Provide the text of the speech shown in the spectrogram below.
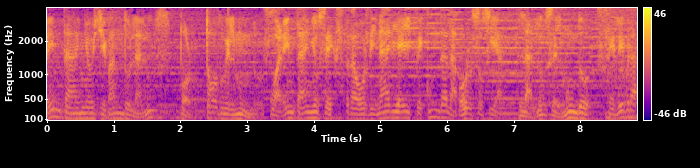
40 años llevando la luz por todo el mundo. 40 años extraordinaria y fecunda labor social. La luz del mundo celebra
